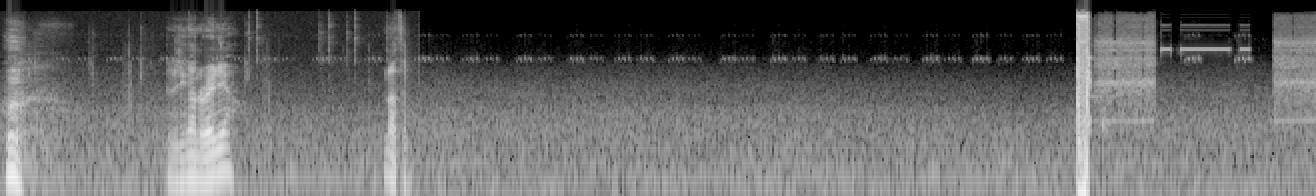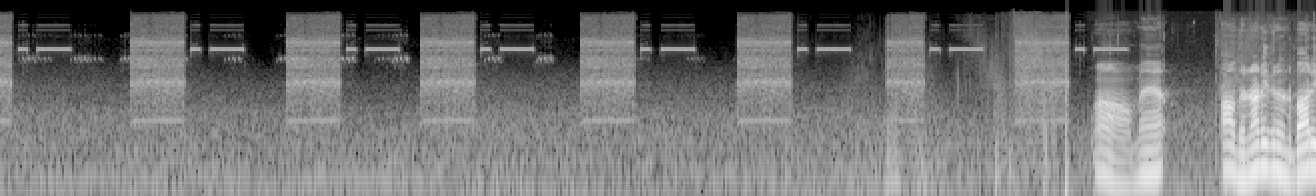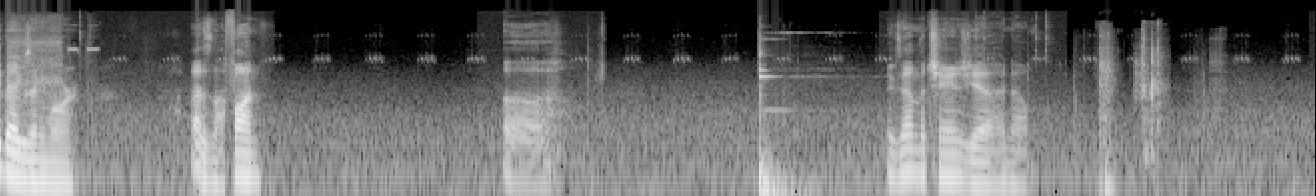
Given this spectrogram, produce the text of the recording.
Whew. Anything on the radio? Nothing. Oh man. Oh, they're not even in the body bags anymore. That is not fun. Uh. Examine the change? Yeah, I know.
